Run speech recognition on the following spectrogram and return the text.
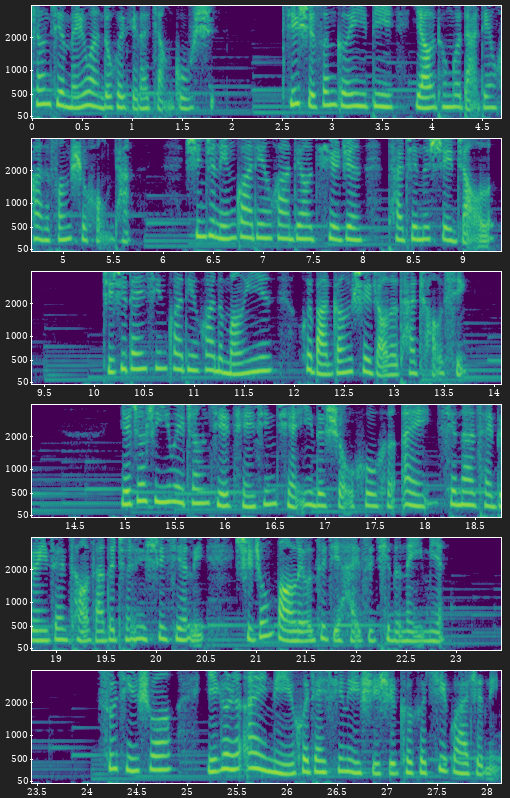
张杰每晚都会给她讲故事。即使分隔异地，也要通过打电话的方式哄她，甚至连挂电话都要确认她真的睡着了，只是担心挂电话的忙音会把刚睡着的她吵醒。也正是因为张杰全心全意的守护和爱，谢娜才得以在嘈杂的成人世界里，始终保留自己孩子气的那一面。苏秦说：“一个人爱你会在心里时时刻刻记挂着你，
